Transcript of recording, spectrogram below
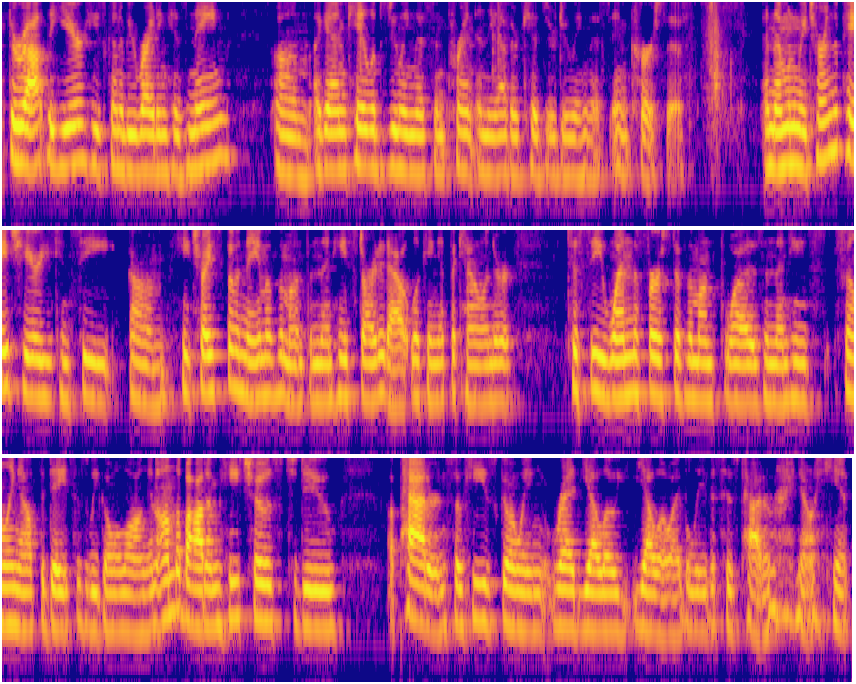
throughout the year, he's going to be writing his name um, again, Caleb's doing this in print and the other kids are doing this in cursive. And then when we turn the page here, you can see um, he traced the name of the month and then he started out looking at the calendar to see when the first of the month was, and then he's filling out the dates as we go along. And on the bottom, he chose to do a pattern. So he's going red, yellow, yellow, I believe is his pattern right now. I can't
